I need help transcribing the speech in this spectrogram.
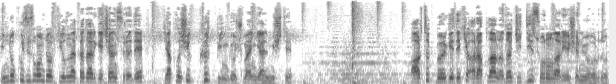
1914 yılına kadar geçen sürede yaklaşık 40 bin göçmen gelmişti. Artık bölgedeki Araplarla da ciddi sorunlar yaşanıyordu.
